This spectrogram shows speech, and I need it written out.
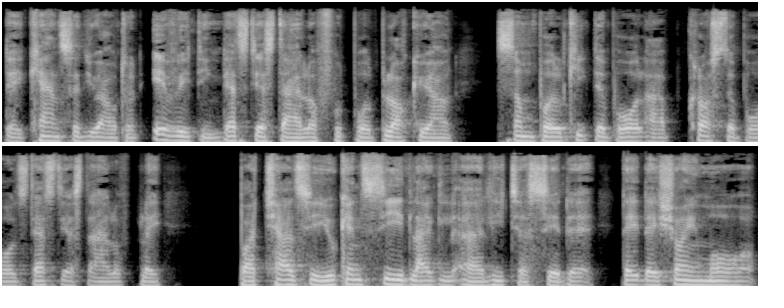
they cancel you out with everything. That's their style of football. Block you out, simple, kick the ball up, cross the balls. That's their style of play. But Chelsea, you can see, like uh, Lita said, uh, they they're showing more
